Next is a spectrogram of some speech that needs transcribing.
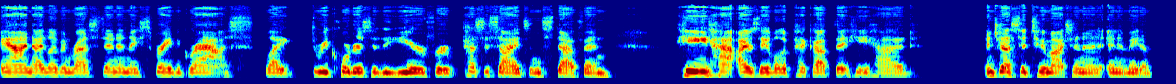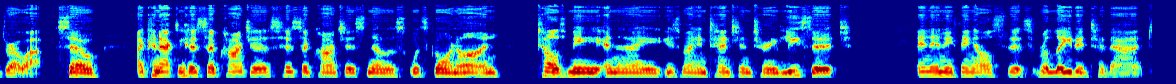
And I live in Reston and they spray the grass like three quarters of the year for pesticides and stuff. And he I was able to pick up that he had ingested too much and it, and it made him throw up. So I connect to his subconscious. His subconscious knows what's going on, tells me, and then I use my intention to release it and anything else that's related to that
